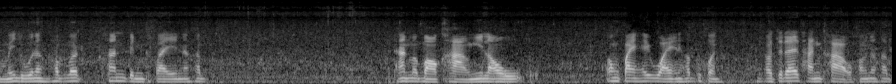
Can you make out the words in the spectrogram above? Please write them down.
มไม่รู้นะครับว่าท่านเป็นใครนะครับ ท่านมาบอกข่าวอย่างนี้เราต้องไปให้ไวนะครับทุกคน เราจะได้ทันข่าวเขานะครับ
